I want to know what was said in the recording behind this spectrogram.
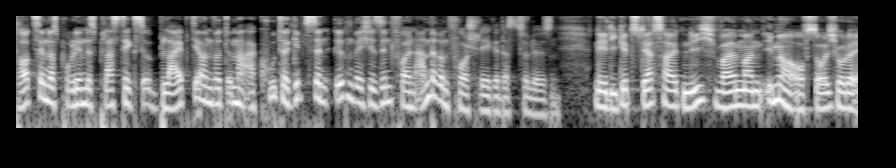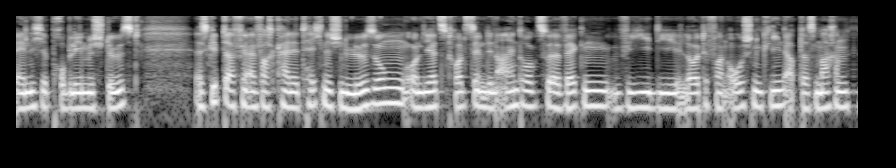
trotzdem das Problem des Plastiks bleibt ja und wird immer akuter. Gibt es denn irgendwelche sinnvollen anderen Vorschläge, das zu lösen? Nee, die gibt es derzeit nicht, weil man immer auf solche oder ähnliche Probleme stößt. Es gibt dafür einfach keine technischen Lösungen und jetzt trotzdem den Eindruck zu erwecken, wie die Leute von Ocean Cleanup das machen,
